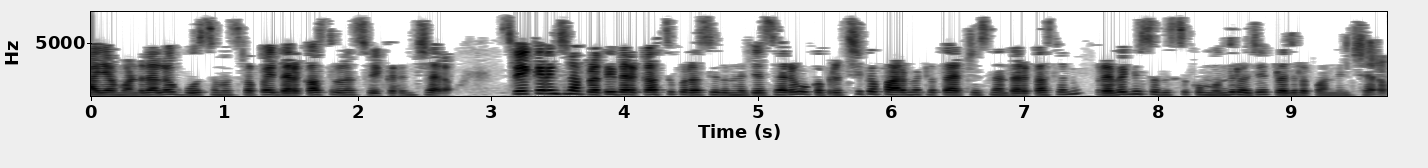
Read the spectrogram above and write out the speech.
ఆయా మండలాల్లో భూ సమస్యలపై దరఖాస్తులను స్వీకరించారు. స్వీకరించిన ప్రతి దరఖాస్తుకు రసీదు అందజేశారు. ఒక ప్రత్యేక ఫార్మాట్లో తయారు చేసిన దరఖాస్తులను రెవెన్యూ సదస్సుకు ముందు రోజే ప్రజలకు అందించారు.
